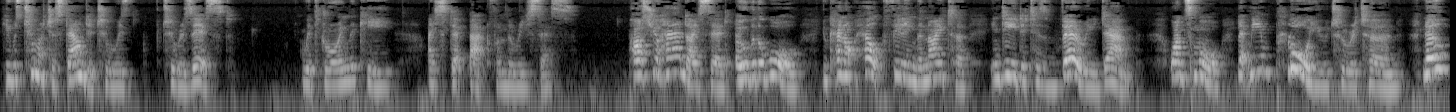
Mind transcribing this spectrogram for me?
He was too much astounded to, res to resist. Withdrawing the key, I stepped back from the recess. Pass your hand, I said, over the wall. You cannot help feeling the nitre. Indeed, it is very damp. Once more, let me implore you to return. No?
